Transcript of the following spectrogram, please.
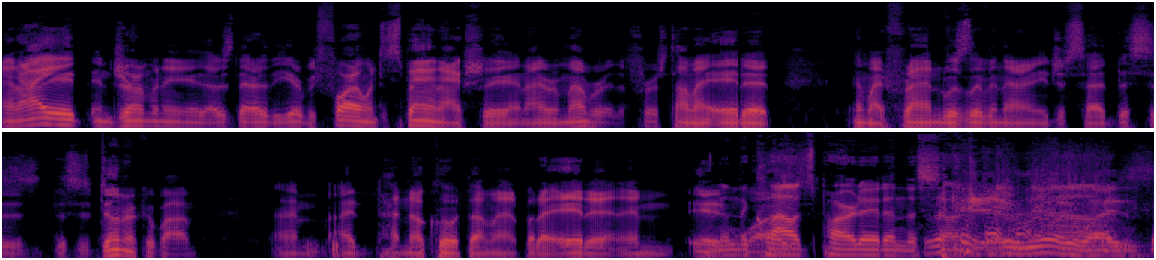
And I ate in Germany. I was there the year before I went to Spain, actually, and I remember the first time I ate it, and my friend was living there, and he just said, "This is this is doner kebab," and I had no clue what that meant, but I ate it, and it and then the was- clouds parted and the sun. It really was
